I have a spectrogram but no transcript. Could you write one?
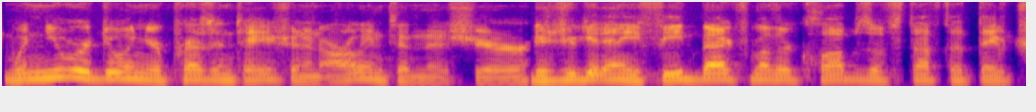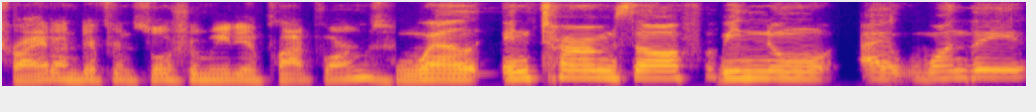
when you were doing your presentation in Arlington this year, did you get any feedback from other clubs of stuff that they've tried on different social media platforms? Well, in terms of, we know, I one of the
